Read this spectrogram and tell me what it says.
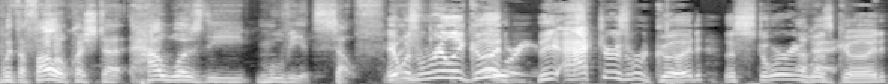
with a follow up question to how was the movie itself? It was really good. story. The actors were good. The story was good.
